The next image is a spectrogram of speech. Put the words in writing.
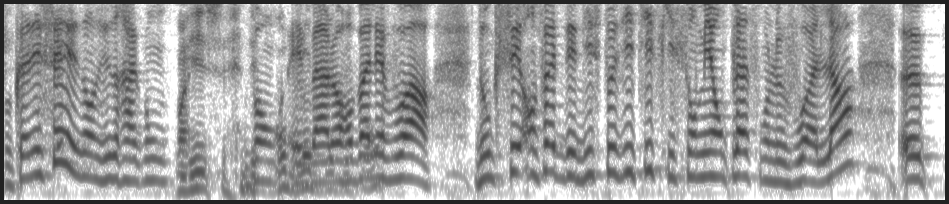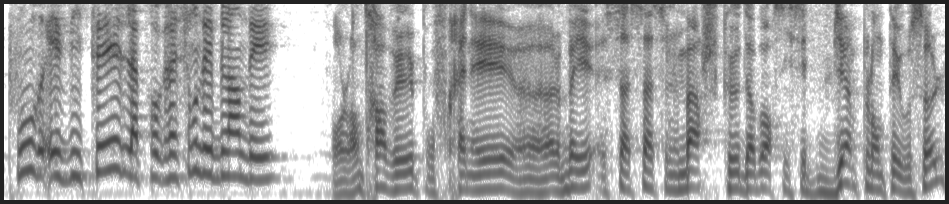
Vous connaissez les dents du dragon? Oui, c'est Bon, et eh ben alors on va les voir. Donc c'est en fait des dispositifs qui sont mis en place, on le voit là, pour éviter la progression des blindés pour l'entraver, pour freiner. Euh, mais ça, ça, ça ne marche que d'abord si c'est bien planté au sol.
